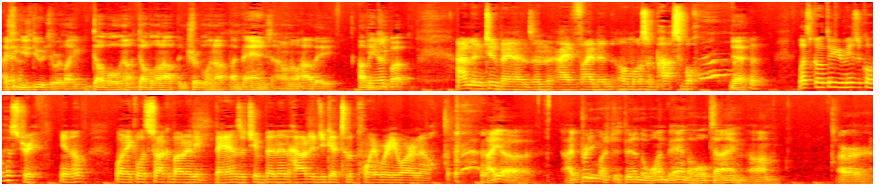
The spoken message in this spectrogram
I see these dudes who are like doubling doubling up and tripling up on bands. I don't know how they how they Yeah. keep up. I'm in two bands, and I find it almost impossible. Yeah. let's go through your musical history. You know, like let's talk about any bands that you've been in. How did you get to the point where you are now? I uh I've pretty much just been in the one band the whole time. Um, our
